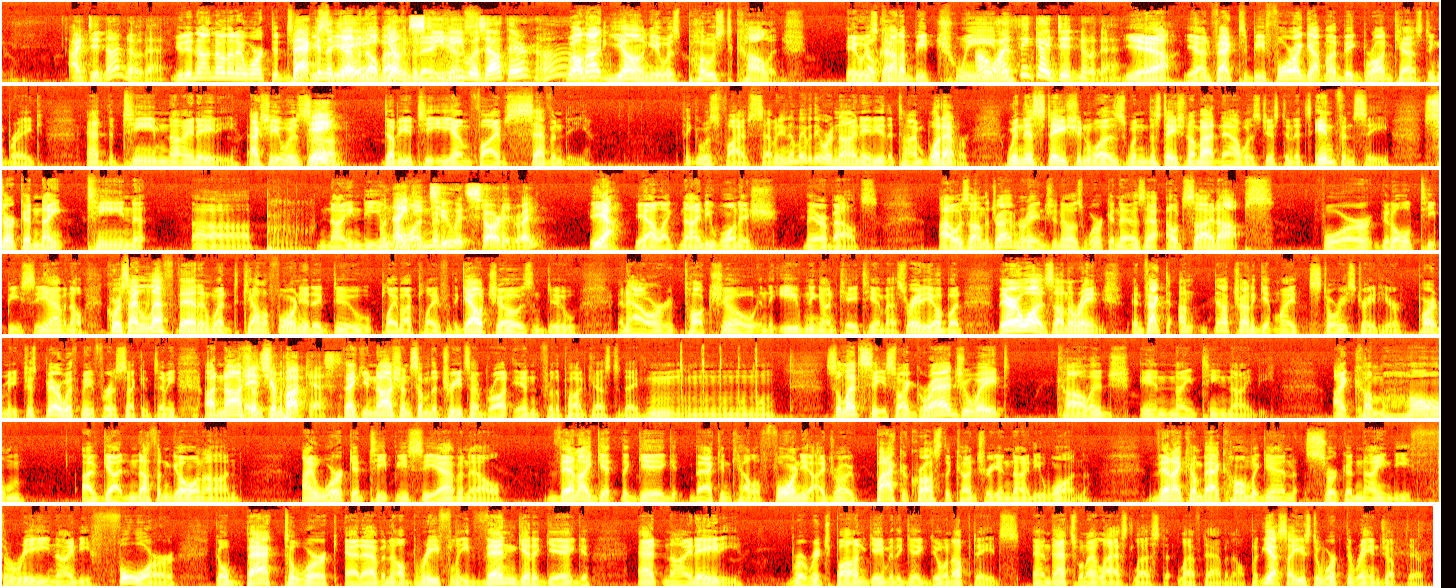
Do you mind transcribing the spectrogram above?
I did not know that. You did not know that I worked at back TPC in the day. back young in the day, Stevie yes. was out there. Oh. Well, not young. It was post college. It was Okay. kind of between. Oh, I think I did know that. Yeah, yeah. In fact, before I got my big broadcasting break at the Team 980, actually it was uh, WTEM 570. I think it was 570. No, maybe they were 980 at the time. Whatever. When this station was, when the station I'm at now was just in its infancy, circa 1991. Well, ninety-two it started, right? Yeah, yeah, like 91 ish, thereabouts. I was on the driving range and I was working as outside ops for good old TPC Avenel. Of course, I left then and went to California to do play by play for the Gauchos and do an hour talk show in the evening on KTMS radio. But there I was on the range. In fact, I'm now trying to get my story straight here. Pardon me. Just bear with me for a second, Timmy. Uh, Nosh Hey, on it's some your of the- podcast. Thank you, Nosh, on some of the treats I brought in for the podcast today. Hmm. So let's see. So I graduate college in 1990. I come home. I've got nothing going on. I work at TPC Avenel. Then I get the gig back in California. I drive back across the country in 91. Then I come back home again circa 93, 94, go back to work at Avenel briefly, then get a gig at 980 where Rich Bond gave me the gig doing updates, and that's when I last left, left Avenel. But yes, I used to work the range up there.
